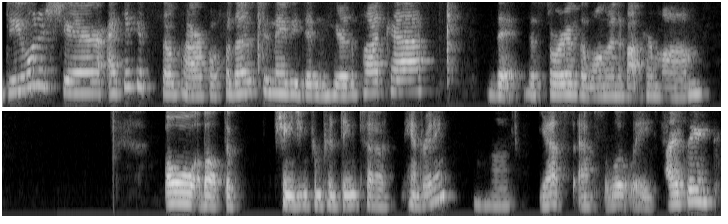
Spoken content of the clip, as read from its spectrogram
do you want to share? I think it's so powerful. For those who maybe didn't hear the podcast the the story of the woman about her mom. Oh, about the changing from printing to handwriting? Mm-hmm. Yes, absolutely. I think,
